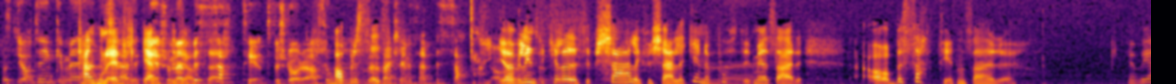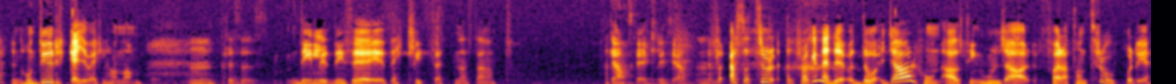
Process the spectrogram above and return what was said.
Fast jag tänker mig Kan hon kärlek älska mer som en här. besatthet, förstår du? Alltså hon Ja, precis. var verkligen så besatt Jag vill inte typ. kalla det typ kärlek för kärlek är något positivt men så här, ja, besatthet, en så här, jag vet inte, hon dyrkar ju verkligen honom. Mm, precis. Det är, det är ett äckligt sätt nästan att Ganska äckligt ja. Mm. Alltså, tror, frågan är då, gör hon allting hon gör för att hon tror på det?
